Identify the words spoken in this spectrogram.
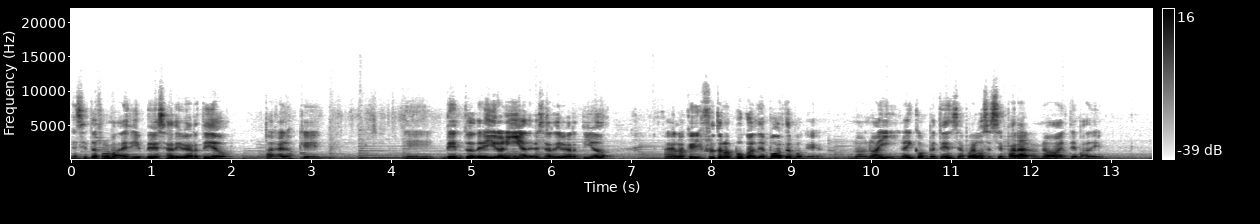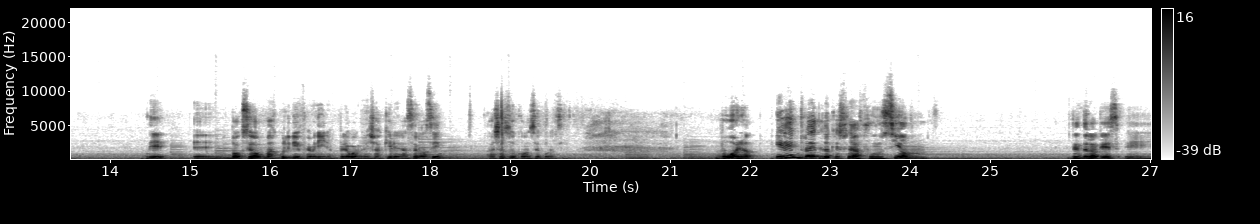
En cierta forma debe ser divertido para los que, eh, dentro de la ironía, debe ser divertido para los que disfrutan un poco el deporte, porque no, hay, no hay competencia, por algo se separaron, ¿no? El tema de, de eh, boxeo masculino y femenino. Pero bueno, ellos quieren hacerlo así, allá sus consecuencias. Bueno, y dentro de lo que es una función, dentro de lo que es... Eh,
